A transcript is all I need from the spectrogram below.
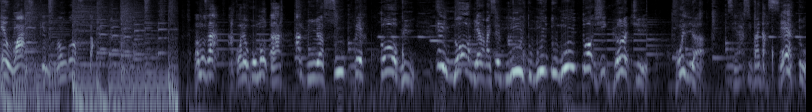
Eu acho que eles vão gostar. Vamos lá, agora eu vou montar a minha super torre. Enorme, ela vai ser muito, muito, muito gigante. Olha, será que vai dar certo?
